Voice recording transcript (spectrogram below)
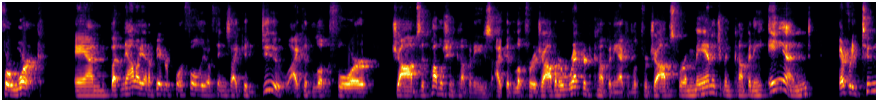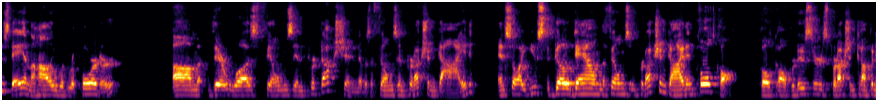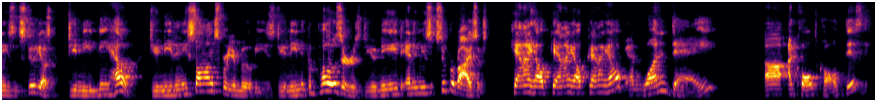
for work. And but now I had a bigger portfolio of things I could do. I could look for jobs at publishing companies. I could look for a job at a record company. I could look for jobs for a management company. And every Tuesday in the Hollywood Reporter, um, there was films in production. There was a films in production guide. And so I used to go down the films in production guide and cold call, cold call producers, production companies, and studios. Do you need any help? Do you need any songs for your movies? Do you need any composers? Do you need any music supervisors? Can I help? Can I help? Can I help? And one day, uh, I cold called Disney.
